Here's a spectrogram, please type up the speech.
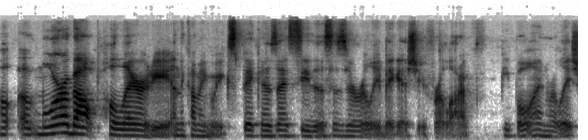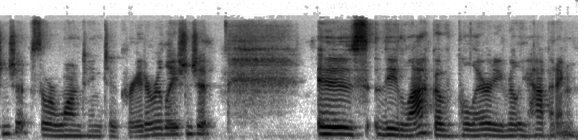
uh, more about polarity in the coming weeks because I see this as a really big issue for a lot of people in relationships or wanting to create a relationship is the lack of polarity really happening.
